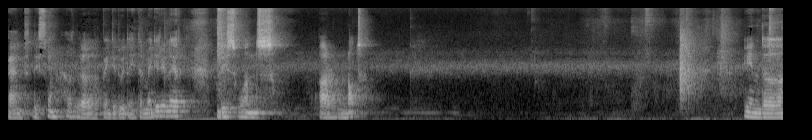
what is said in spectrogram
and this one are uh, painted with the intermediary layer. These ones are not in the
